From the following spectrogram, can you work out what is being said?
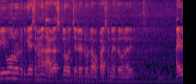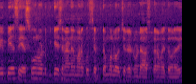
పీఓ నోటిఫికేషన్ అనేది ఆగస్టులో వచ్చేటటువంటి అవకాశం అయితే ఉన్నది. ఐబీపీఎస్ ఎస్ఓ నోటిఫికేషన్ అనేది మనకు సెప్టెంబర్లో వచ్చేటటువంటి ఆస్కారం అయితే ఉన్నది.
